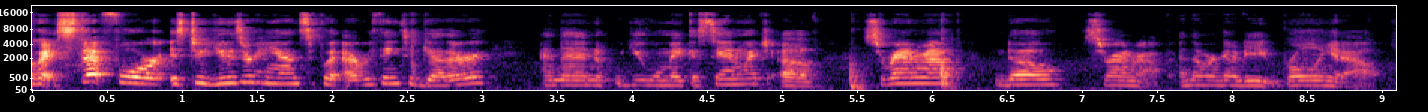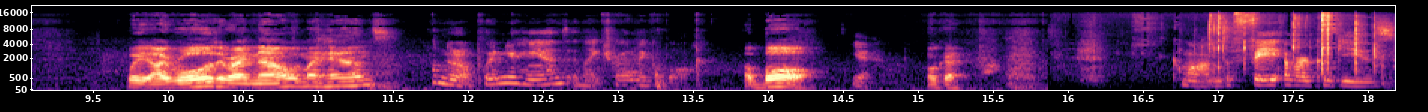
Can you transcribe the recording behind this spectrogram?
Okay, step four is to use your hands to put everything together, and then you will make a sandwich of saran wrap, dough, saran wrap, and then we're gonna be rolling it out. Wait, I roll it right now with my hands? No, no, put in your hands and like try to make a ball. A ball. Yeah. Okay. Come on, the fate of our cookies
